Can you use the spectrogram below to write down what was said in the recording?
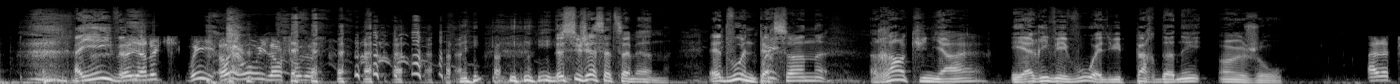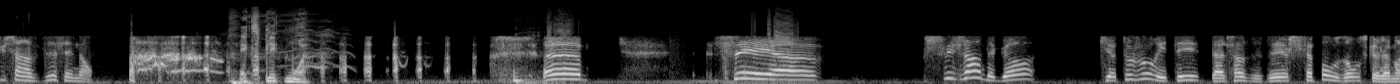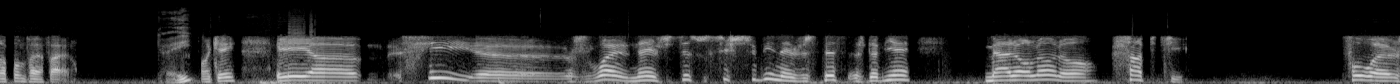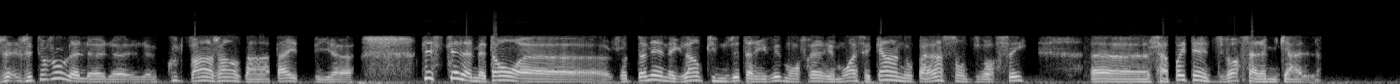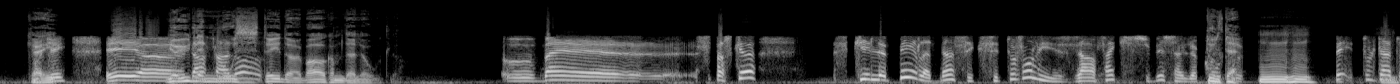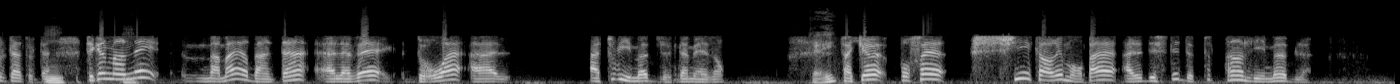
Hey, Yves, Il y en a qui. Oui, oh, oui, oui, lâche là. le sujet cette semaine. Êtes-vous une personne rancunière et arrivez-vous à lui pardonner un jour? À la puissance 10, et non. Explique-moi. Euh, c'est. Euh, je suis le genre de gars qui a toujours été dans le sens de dire je fais pas aux autres ce que j'aimerais pas me faire faire. OK. OK? Et euh, si euh, je vois une injustice ou si je subis une injustice, je deviens. Mais alors là, là, sans pitié. Faut, euh, j'ai- toujours le, le, le, le goût de vengeance dans la tête. Puis, euh, tu sais, style, admettons, euh, je vais te donner un exemple qui nous est arrivé, mon frère et moi. C'est quand nos parents se sont divorcés. Euh, ça n'a pas été un divorce à l'amical. OK. OK? Et, euh, Il y a eu de l'animosité d'un bord comme de l'autre. là. Euh, ben, c'est parce que ce qui est le pire là-dedans, c'est que c'est toujours les enfants qui subissent le Tout le temps. Mm-hmm. Tout le temps, tout le temps, tout le temps. Mm. C'est qu'à un moment donné, ma mère, dans le temps, elle avait droit à, à tous les meubles de la maison. Fait que, pour faire chier carré mon père, elle a décidé de tout prendre les meubles.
